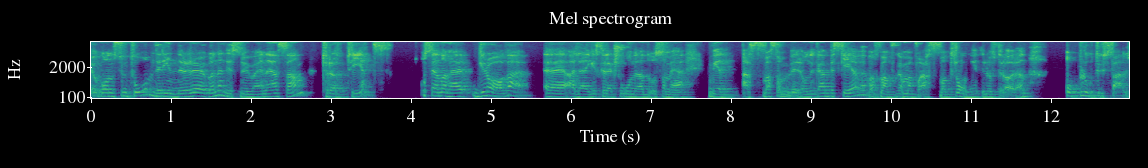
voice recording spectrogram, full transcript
ögonsymptom, det rinner i ögonen, det snuvar i näsan. Trötthet. Och sen de här grava eh, allergiska reaktionerna då, som är med astma som Veronica beskrev, varför man får, man får astma och trånghet i luftrören. Och blodtrycksfall.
